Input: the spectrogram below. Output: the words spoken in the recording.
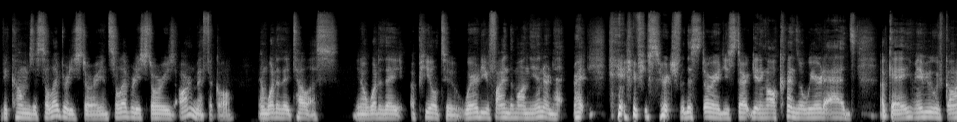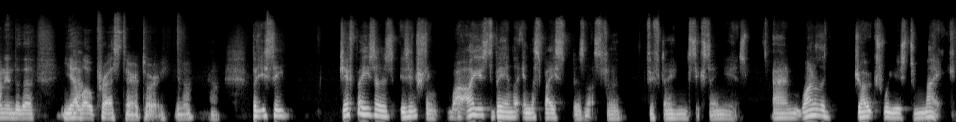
becomes a celebrity story and celebrity stories are mythical. And what do they tell us? You know what do they appeal to? Where do you find them on the internet right? If you search for this story do you start getting all kinds of weird ads okay maybe we've gone into the yellow press territory you know? But you see, Jeff Bezos is interesting. Well, I used to be in the in the space business for 15, 16 years. And one of the jokes we used to make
